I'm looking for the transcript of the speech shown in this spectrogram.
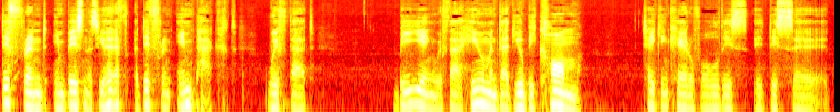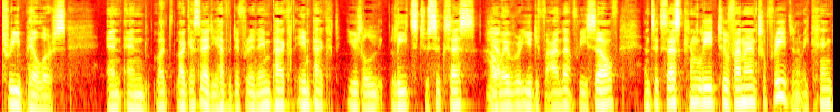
different in business. You have a different impact with that being, with that human that you become, taking care of all these uh, these uh, three pillars. And and like like I said, you have a different impact. Impact usually leads to success, Yep. however you define that for yourself. And success can lead to financial freedom. It can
